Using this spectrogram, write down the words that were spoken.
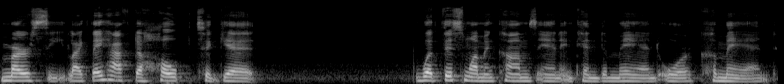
mercy. Like they have to hope to get what this woman comes in and can demand or command.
